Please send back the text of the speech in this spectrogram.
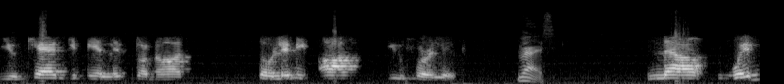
you can give me a list or not. So let me ask you for a list. Right. Now, when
